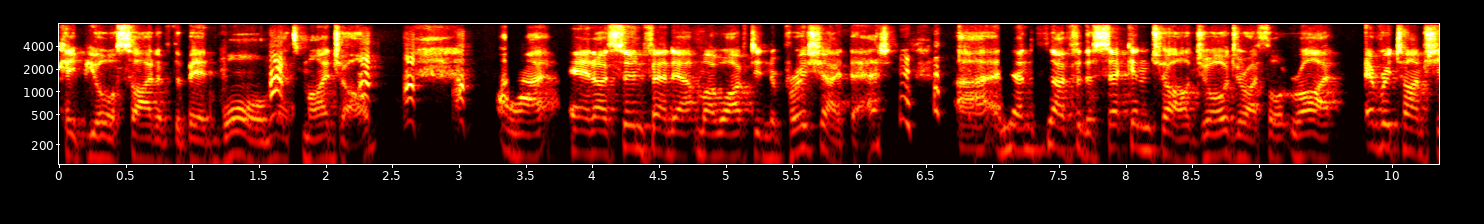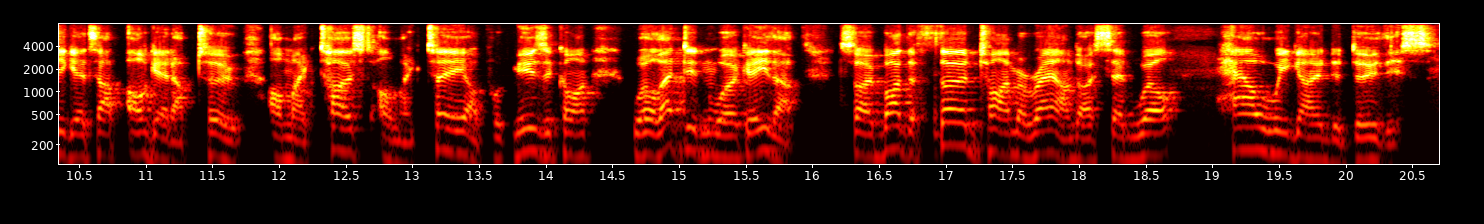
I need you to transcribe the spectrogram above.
keep your side of the bed warm. That's my job. Uh, and I soon found out my wife didn't appreciate that. Uh, and then, so for the second child, Georgia, I thought, right, every time she gets up, I'll get up too. I'll make toast, I'll make tea, I'll put music on. Well, that didn't work either. So by the third time around, I said, well, how are we going to do this?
